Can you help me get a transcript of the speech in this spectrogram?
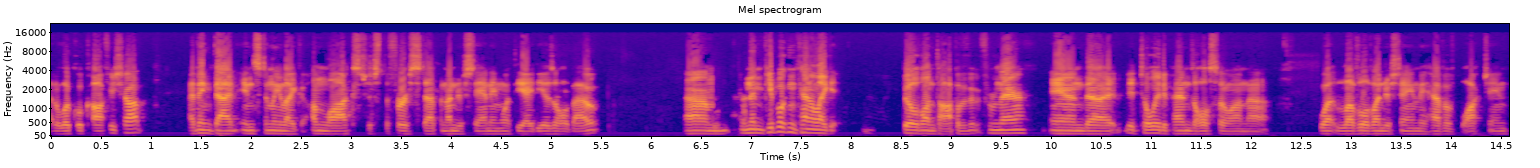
at a local coffee shop. I think that instantly like unlocks just the first step in understanding what the idea is all about. Um, and then people can kind of like build on top of it from there. And uh, it totally depends also on uh, what level of understanding they have of blockchain.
